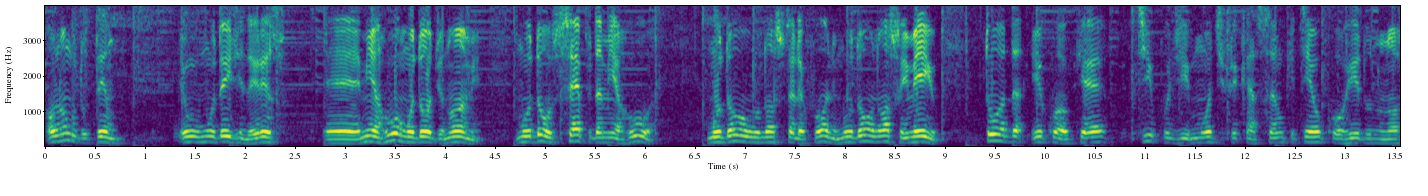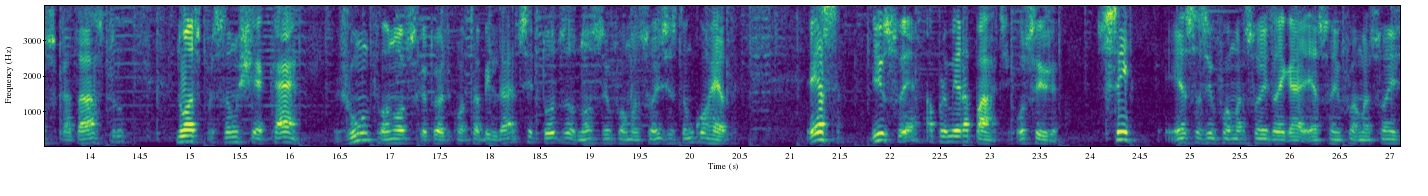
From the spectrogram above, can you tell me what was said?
ao longo do tempo, eu mudei de endereço, é, minha rua mudou de nome, mudou o CEP da minha rua, mudou o nosso telefone, mudou o nosso e-mail, toda e qualquer tipo de modificação que tenha ocorrido no nosso cadastro, nós precisamos checar junto ao nosso escritório de contabilidade se todas as nossas informações estão corretas. Essa, isso é a primeira parte, ou seja, se essas informações legais, essas informações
